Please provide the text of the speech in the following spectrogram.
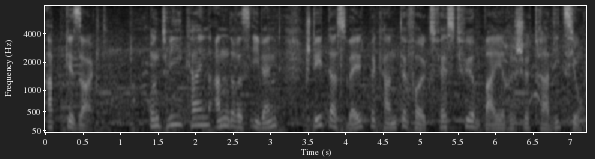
abgesagt. Und wie kein anderes Event steht das weltbekannte Volksfest für bayerische Tradition.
